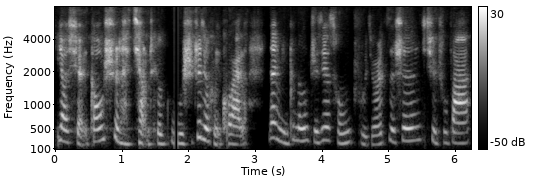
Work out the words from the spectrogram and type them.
要选高适来讲这个故事？这就很怪了。那你不能直接从主角自身去出发，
